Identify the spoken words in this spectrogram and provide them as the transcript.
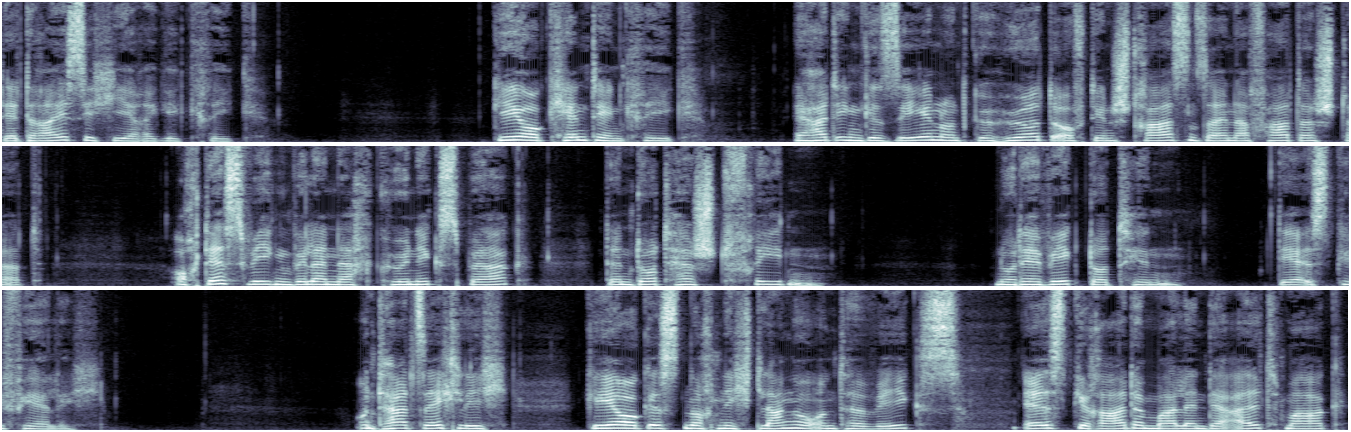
der Dreißigjährige Krieg. Georg kennt den Krieg. Er hat ihn gesehen und gehört auf den Straßen seiner Vaterstadt. Auch deswegen will er nach Königsberg, denn dort herrscht Frieden. Nur der Weg dorthin, der ist gefährlich. Und tatsächlich, Georg ist noch nicht lange unterwegs. Er ist gerade mal in der Altmark,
